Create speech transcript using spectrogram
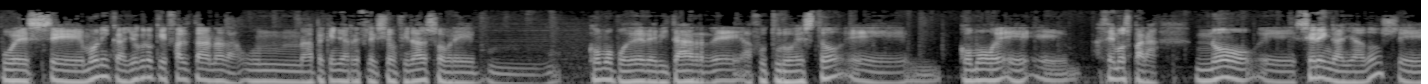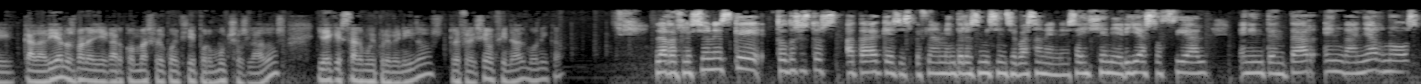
Pues eh, Mónica, yo creo que falta nada, una pequeña reflexión final sobre mm, cómo poder evitar eh, a futuro esto, eh, cómo eh, hacemos para no ser engañados. cada día nos van a llegar con más frecuencia y por muchos lados y hay que estar muy prevenidos. Reflexión final, Mónica. La reflexión es que todos estos ataques, especialmente los missing, se basan en esa ingeniería social, en intentar engañarnos,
